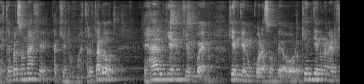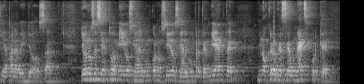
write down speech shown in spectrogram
este personaje a quien nos muestra el tarot es alguien quien, bueno, quien tiene un corazón de oro, quien tiene una energía maravillosa. Yo no sé si es tu amigo, si es algún conocido, si es algún pretendiente. No creo que sea un ex porque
